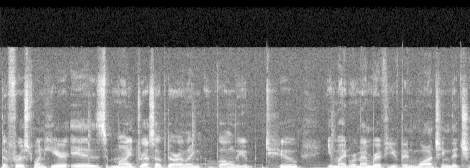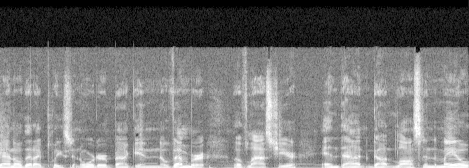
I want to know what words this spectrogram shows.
The first one here is My Dress Up Darling Volume 2. You might remember if you've been watching the channel that I placed an order back in November of last year, and that got lost in the mail.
